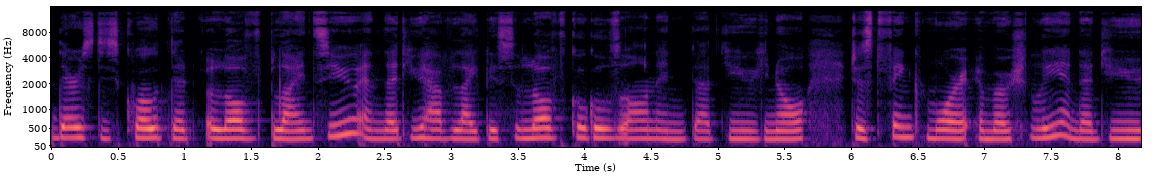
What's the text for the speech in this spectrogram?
there's this quote that love blinds you, and that you have like this love goggles on, and that you, you know, just think more emotionally, and that you,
